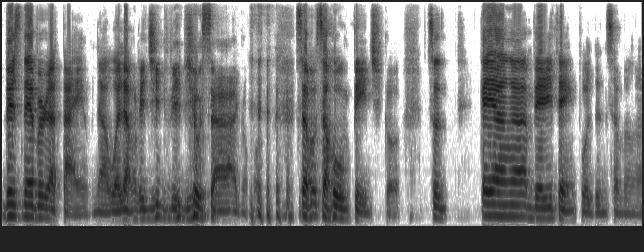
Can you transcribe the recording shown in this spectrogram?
there's never a time na walang Regine video sa, ano ko, sa, sa homepage ko. So, kaya nga, I'm very thankful dun sa mga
